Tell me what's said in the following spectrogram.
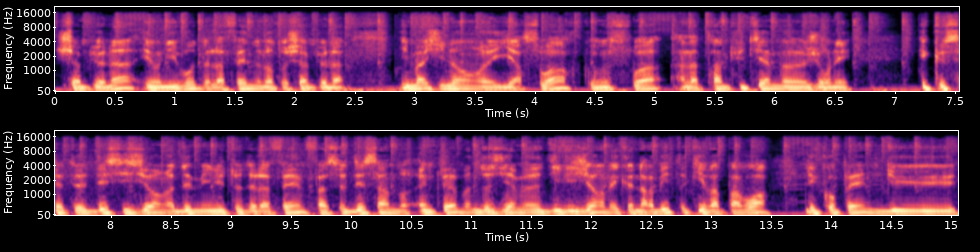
championnat et au niveau de la fin de notre championnat, imaginons euh, hier soir qu'on soit à la 38e journée et que cette décision à deux minutes de la fin fasse descendre un club en deuxième division avec un arbitre qui va pas voir les copains du,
